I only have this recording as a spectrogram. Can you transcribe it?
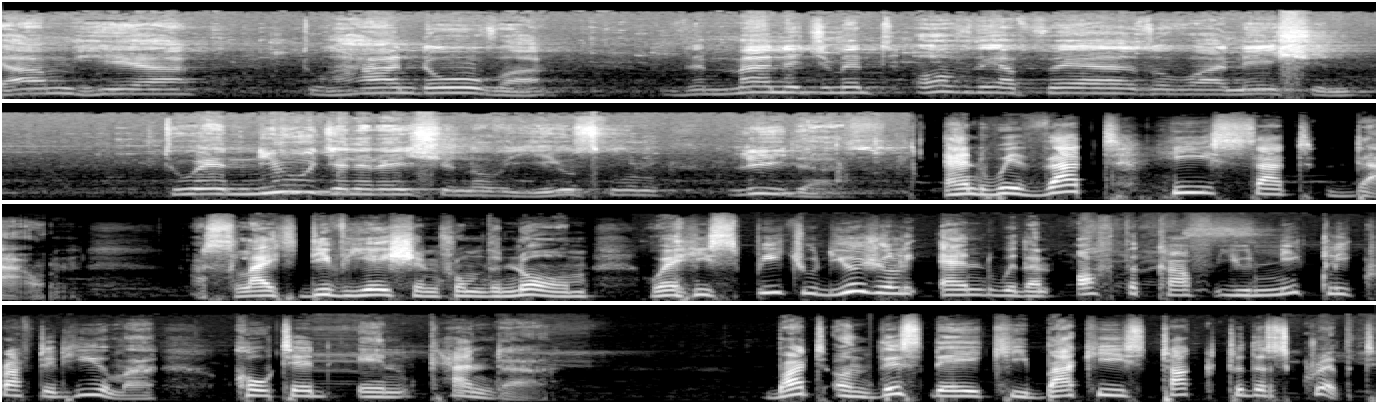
I am here to hand over the management of the affairs of our nation to a new generation of useful leaders. And with that, he sat down. A slight deviation from the norm, where his speech would usually end with an off the cuff, uniquely crafted humor coated in candor. But on this day, Kibaki stuck to the script.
